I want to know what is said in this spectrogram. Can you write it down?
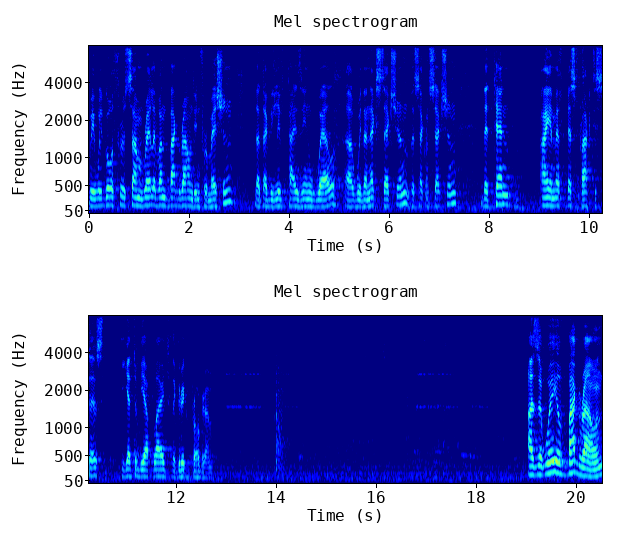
we will go through some relevant background information that I believe ties in well uh, with the next section, the second section, the 10 IMF best practices yet to be applied to the Greek program. As a way of background,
